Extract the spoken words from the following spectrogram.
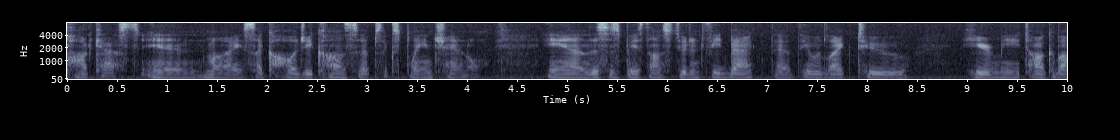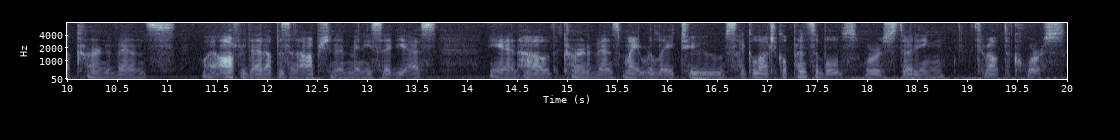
podcasts in my Psychology Concepts Explained channel. And this is based on student feedback that they would like to hear me talk about current events. Well, I offered that up as an option, and many said yes, and how the current events might relate to psychological principles we're studying throughout the course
